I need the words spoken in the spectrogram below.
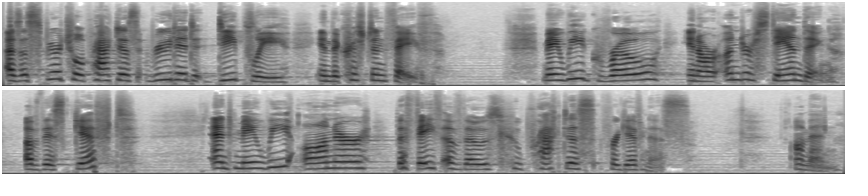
as a spiritual practice rooted deeply in the Christian faith. May we grow in our understanding of this gift, and may we honor the faith of those who practice forgiveness. Amen.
